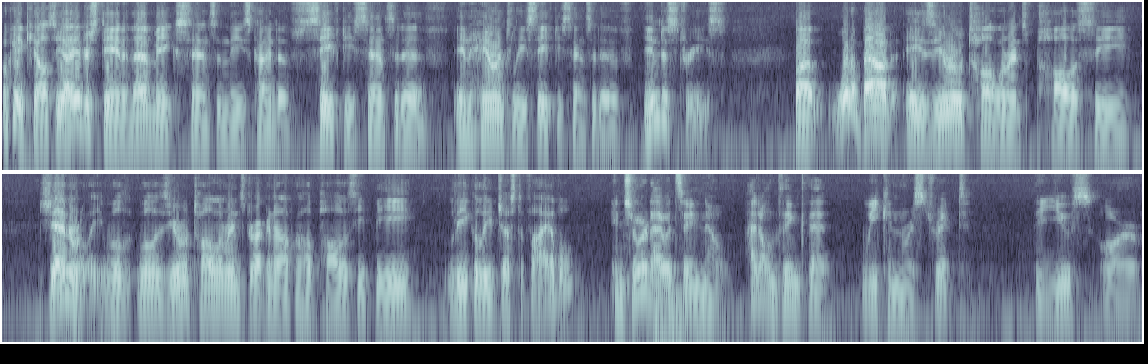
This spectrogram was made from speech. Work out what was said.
Okay, Kelsey, I understand, and that makes sense in these kind of safety sensitive, inherently safety sensitive industries. But what about a zero tolerance policy generally? Will, will a zero tolerance drug and alcohol policy be legally justifiable? In short, I would say no. I don't think that we can restrict the use or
